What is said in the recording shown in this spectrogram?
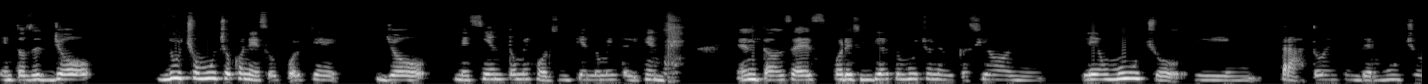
Entonces yo lucho mucho con eso porque yo me siento mejor sintiéndome inteligente. Entonces, por eso invierto mucho en educación, leo mucho y trato de entender mucho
